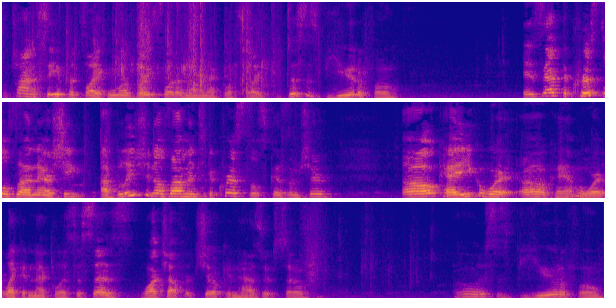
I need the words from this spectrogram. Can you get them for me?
I'm trying to see if it's like more bracelet or more necklace. Like, this is beautiful. It's got the crystals on there. She, I believe she knows I'm into the crystals because I'm sure. Oh, okay. You can wear it. Oh, okay. I'm going to wear it like a necklace. It says, watch out for choking hazard. So, oh, this is beautiful.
